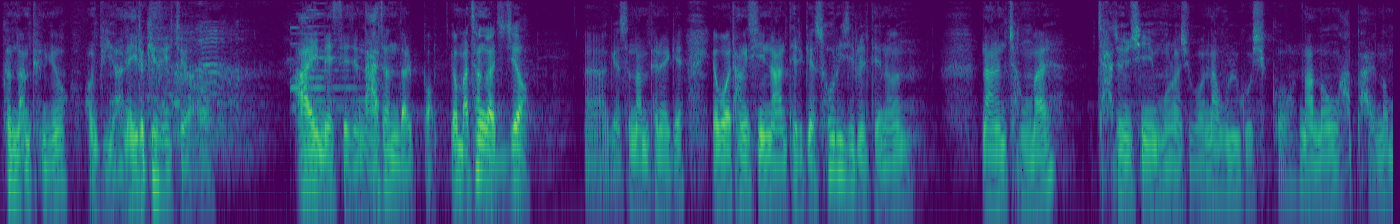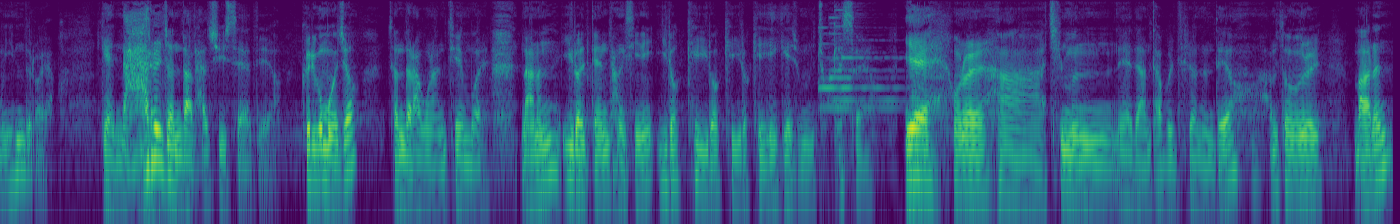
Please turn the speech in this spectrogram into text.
그럼 남편이요? 어, 미안해 이렇게 되죠. 아이 메시지 나 전달법. 이거 마찬가지죠. 아, 그래서 남편에게 여보 당신이 나한테 이렇게 소리 지를 때는 나는 정말 자존심이 무너지고 나 울고 싶고 나 너무 아파요. 너무 힘들어요. 이게 나를 전달할 수 있어야 돼요. 그리고 뭐죠? 전달하고 난 뒤에 뭐예요? 나는 이럴 땐 당신이 이렇게 이렇게 이렇게 얘기해 주면 좋겠어요. 예, 오늘 아, 질문에 대한 답을 드렸는데요. 아무튼 오늘 말은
